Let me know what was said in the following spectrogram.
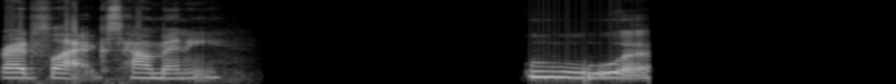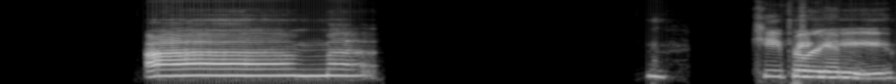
red flags. How many? Ooh. Um, Keeping in. three.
